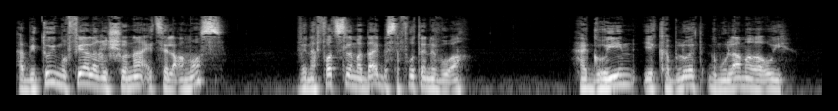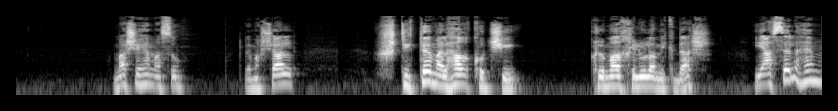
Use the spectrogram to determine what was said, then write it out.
הביטוי מופיע לראשונה אצל עמוס, ונפוץ למדי בספרות הנבואה. הגויים יקבלו את גמולם הראוי. מה שהם עשו, למשל, שתיתם על הר קודשי, כלומר חילול המקדש, יעשה להם.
